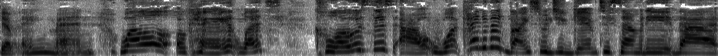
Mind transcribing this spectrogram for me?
Yep. Amen. Well, okay, let's close this out. What kind of advice would you give to somebody that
